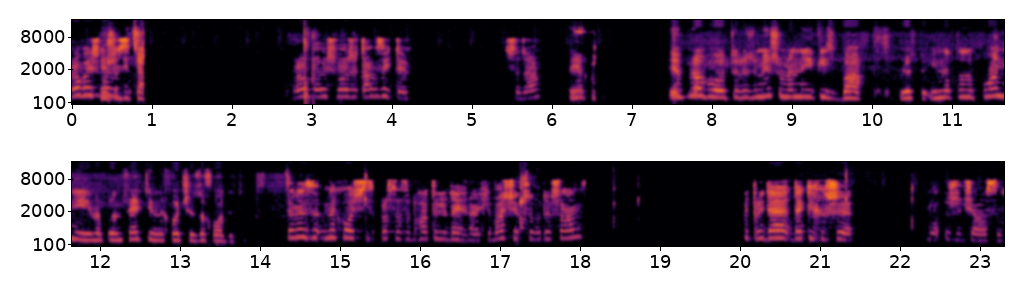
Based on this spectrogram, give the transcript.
Пробуєш, може, обіцяв. пробуєш, може так зайти. Сюди. Я, я пробував, ти розумієш, у мене якийсь баг. Просто і на телефоні, і на планшеті не хоче заходити. Це не, не хочеться, просто забагато людей грає. Хіба що якщо буде шанс, І прийде декілька ще може часу.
